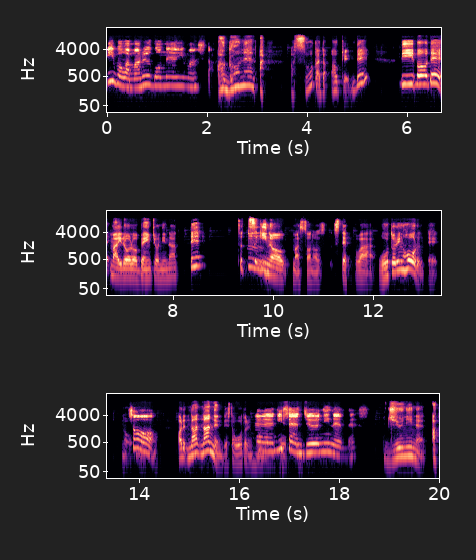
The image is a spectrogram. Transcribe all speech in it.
ビーボーは丸5年いました。あ、5年。あ、あそうかだ。OK。で、ビーボーで、まあ、いろいろ勉強になって、次の、うん、まあ、そのステップは、ウォートリングホールへの。そう。あれ、な何年でした？ウォートリングホール、えー、2012年です。12年。あ、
